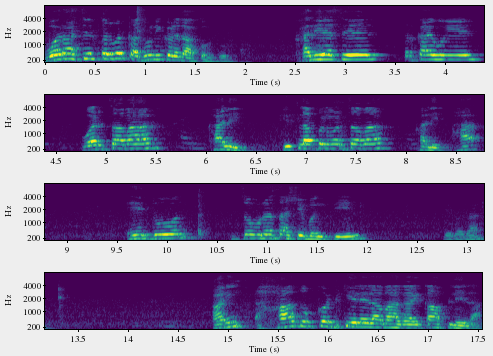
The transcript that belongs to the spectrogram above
वर असेल तर वर का दोन्हीकडे दाखवतो. खाली असेल तर काय होईल? वरचा भाग खाली. इथला पण वरचा भाग खाली. हा हे दोन चौरस असे बनतील. हे बघा. आणि हा जो कट केलेला भाग आहे कापलेला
